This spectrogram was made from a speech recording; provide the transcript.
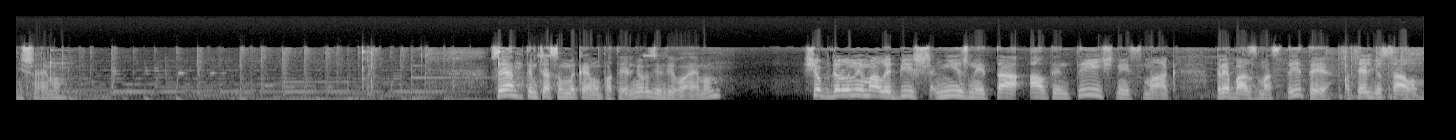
Мішаємо. Все, тим часом вмикаємо пательню, розігріваємо. Щоб деруни мали більш ніжний та автентичний смак, треба змастити пательню салом.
